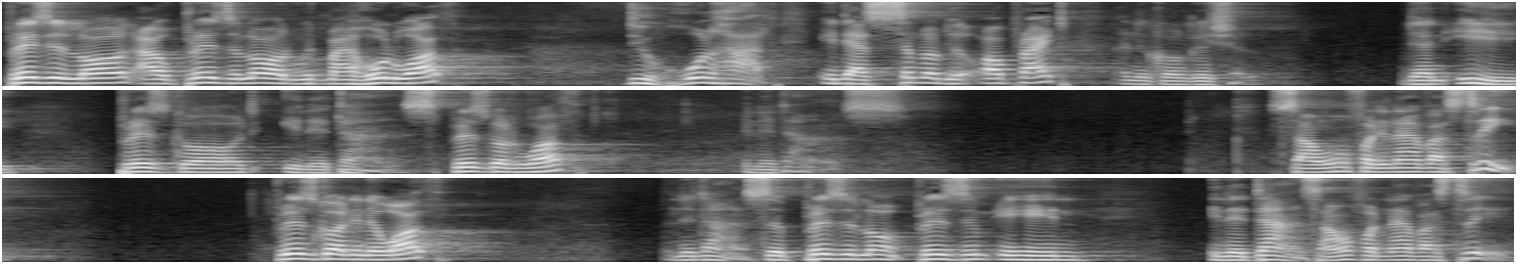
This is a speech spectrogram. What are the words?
Praise the Lord. I'll praise the Lord with my whole what? The whole heart. In the assembly of the upright and the congregation. Then he praise God in a dance. Praise God what? In a dance. Psalm 149, verse 3. Praise God in a what? In a dance. So praise the Lord, praise Him in, in a dance. Psalm 149, verse 3.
